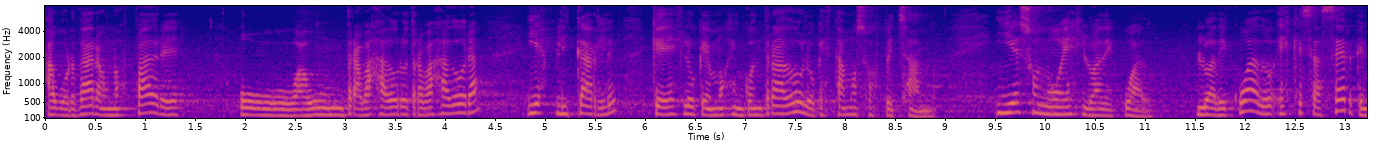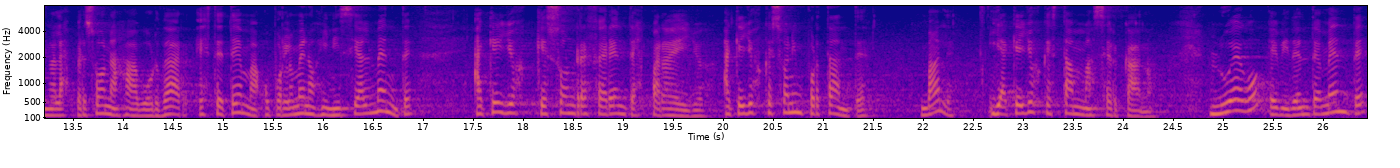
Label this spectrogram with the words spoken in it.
abordar a unos padres o a un trabajador o trabajadora y explicarle qué es lo que hemos encontrado o lo que estamos sospechando. Y eso no es lo adecuado. Lo adecuado es que se acerquen a las personas a abordar este tema, o por lo menos inicialmente, aquellos que son referentes para ellos, aquellos que son importantes, ¿vale? Y aquellos que están más cercanos. Luego, evidentemente,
